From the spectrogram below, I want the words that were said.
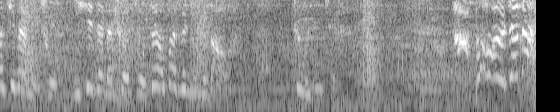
方七百米处，以现在的车速，再要半分钟就到了。这么精确？不好，有炸弹！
